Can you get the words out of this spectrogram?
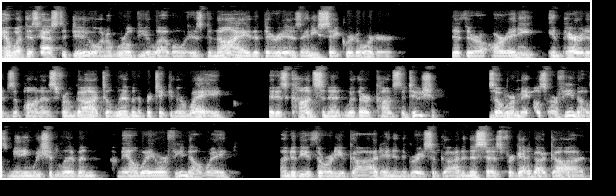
And what this has to do on a worldview level is deny that there is any sacred order, that there are any imperatives upon us from God to live in a particular way that is consonant with our Constitution. So mm-hmm. we're males or females, meaning we should live in a male way or a female way under the authority of God and in the grace of God. And this says, forget about God,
